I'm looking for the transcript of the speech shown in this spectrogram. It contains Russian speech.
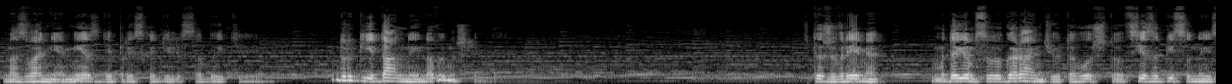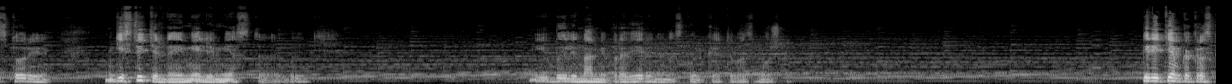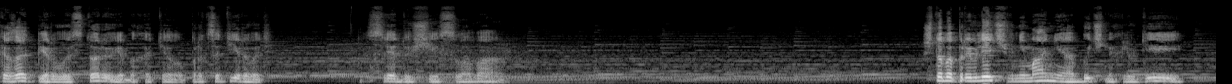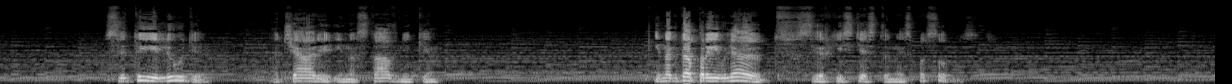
названия мест, где происходили события, другие данные на вымышленные. В то же время – мы даем свою гарантию того, что все записанные истории действительно имели место быть и были нами проверены, насколько это возможно. Перед тем, как рассказать первую историю, я бы хотел процитировать следующие слова. Чтобы привлечь внимание обычных людей, святые люди – ачари и наставники иногда проявляют сверхъестественные способности.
